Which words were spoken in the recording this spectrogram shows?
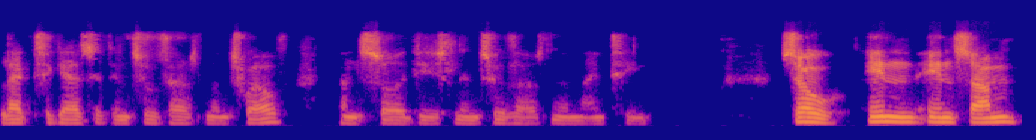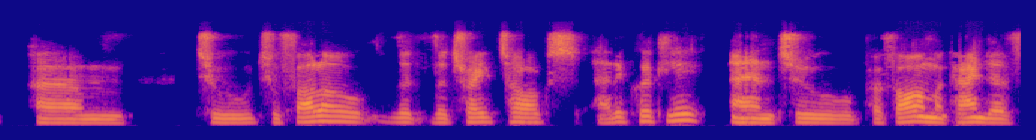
lactic acid in 2012 and soy diesel in 2019. So in in sum, um, to to follow the, the trade talks adequately and to perform a kind of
